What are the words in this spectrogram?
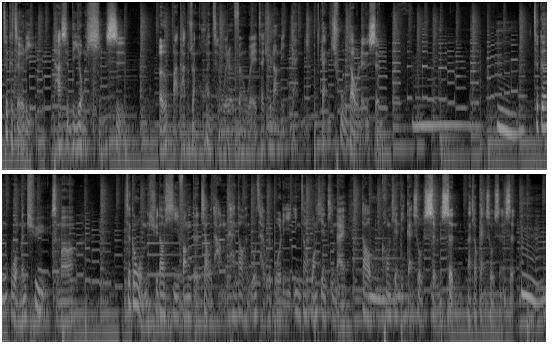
这个哲理它是利用形式而把它转换成为了氛围，再去让你感感触到人生。嗯。嗯，这跟我们去什么？这跟我们去到西方的教堂，看到很多彩绘玻璃映照光线进来，到空间里感受神圣，嗯、那叫感受神圣。嗯，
